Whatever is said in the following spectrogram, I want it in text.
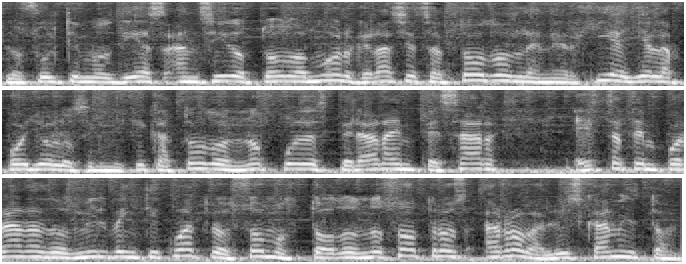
Los últimos días han sido todo amor, gracias a todos, la energía y el apoyo lo significa todo. No puedo esperar a empezar esta temporada 2024. Somos todos nosotros, arroba Luis Hamilton.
